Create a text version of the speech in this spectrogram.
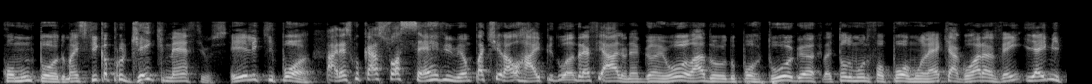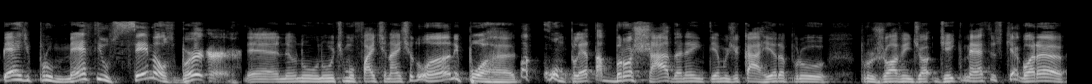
como um todo. Mas fica pro Jake Matthews. Ele que, pô, parece que o cara só serve mesmo para tirar o hype do André Fialho, né? Ganhou lá do, do Portuga, todo mundo falou, pô, moleque agora vem, e aí me perde pro Matthew Semelsberger é, no, no, último Fight Night do ano, e porra, uma completa brochada, né, em termos de carreira pro, pro jovem Jake Matthews, que agora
